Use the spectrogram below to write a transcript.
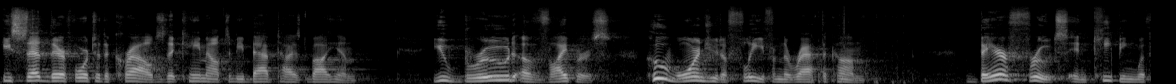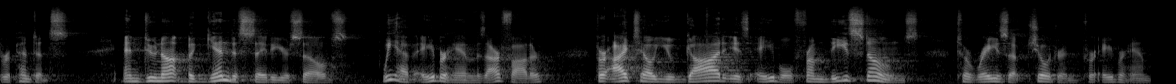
He said, therefore, to the crowds that came out to be baptized by him, You brood of vipers, who warned you to flee from the wrath to come? Bear fruits in keeping with repentance and do not begin to say to yourselves, We have Abraham as our father. For I tell you, God is able from these stones to raise up children for Abraham.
